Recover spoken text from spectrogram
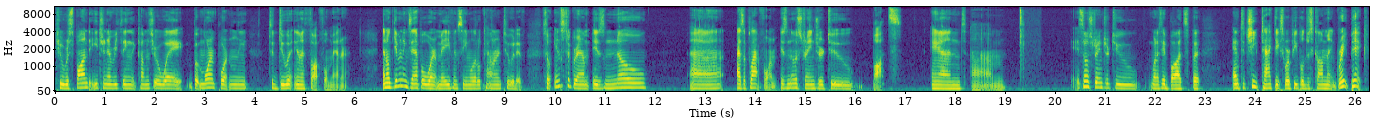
to respond to each and everything that comes your way, but more importantly, to do it in a thoughtful manner. And I'll give an example where it may even seem a little counterintuitive. So Instagram is no, uh, as a platform, is no stranger to bots, and um, it's no stranger to when I say bots, but and to cheap tactics where people just comment, "Great pick,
